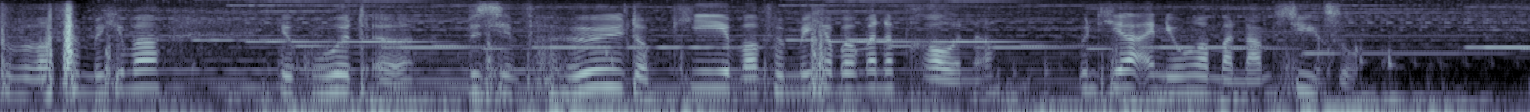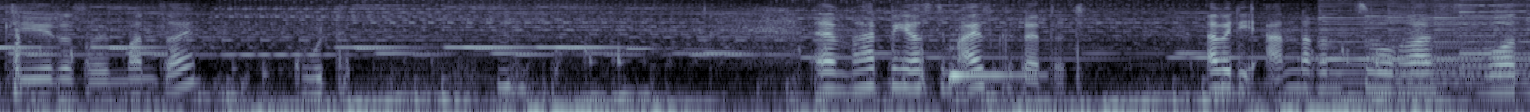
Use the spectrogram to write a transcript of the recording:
war für mich immer, ja gut, äh, bisschen verhüllt, okay, war für mich aber immer eine Frau, ne? Und hier ein junger Mann namens Chic so. Okay, das soll ein Mann sein. Gut. ähm, hat mich aus dem Eis gerettet. Aber die anderen Zoras wurden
